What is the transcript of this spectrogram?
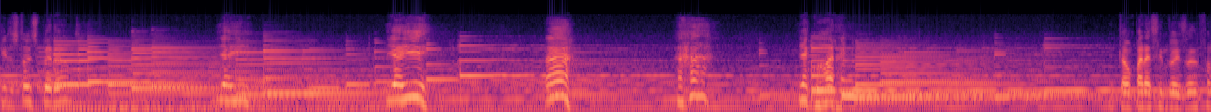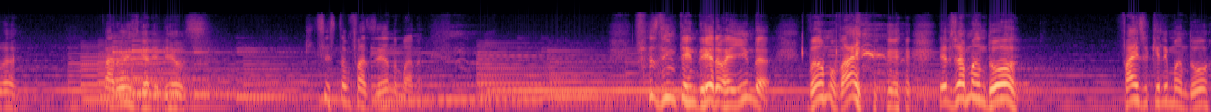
Eles estão esperando. E aí? E aí? Ah, ah, e agora? Então parecem dois anos falando, varões galileus, o que vocês estão fazendo, mano? Vocês não entenderam ainda? Vamos, vai. Ele já mandou. Faz o que ele mandou.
